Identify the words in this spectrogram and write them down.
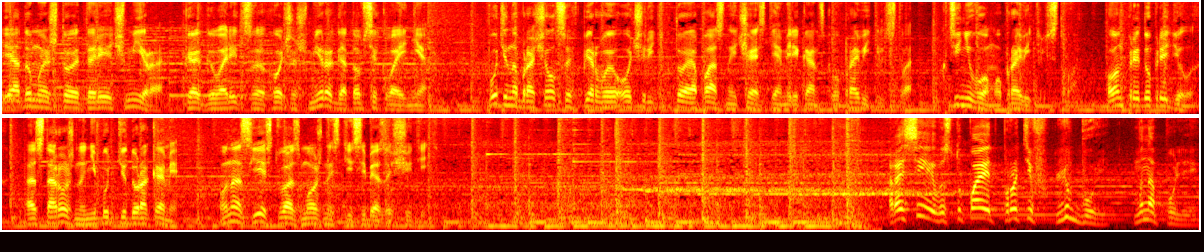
Я думаю, что это речь мира. Как говорится, хочешь мира, готовься к войне. Путин обращался в первую очередь к той опасной части американского правительства, к теневому правительству. Он предупредил их. «Осторожно, не будьте дураками. У нас есть возможности себя защитить». Россия выступает против любой монополии.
